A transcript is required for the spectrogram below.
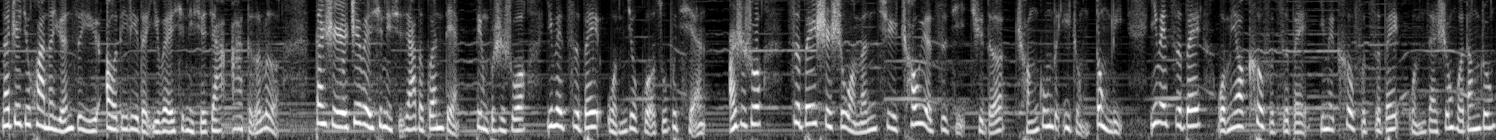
那这句话呢，源自于奥地利的一位心理学家阿德勒。但是这位心理学家的观点，并不是说因为自卑我们就裹足不前。而是说，自卑是使我们去超越自己、取得成功的一种动力。因为自卑，我们要克服自卑；因为克服自卑，我们在生活当中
